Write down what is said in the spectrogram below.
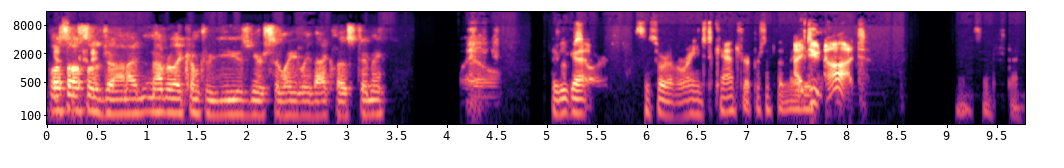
Plus, also, John, I'm not really comfortable using your shillelagh that close to me. Well, Have you I'm got sorry. some sort of arranged cantrip or something? Maybe? I do not. That's interesting.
